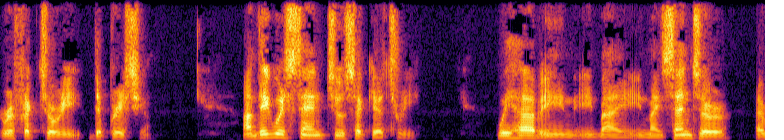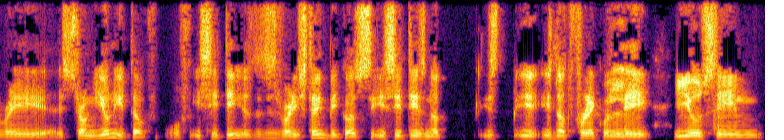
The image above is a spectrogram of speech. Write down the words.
refractory depression, and they were sent to psychiatry. We have in, in my in my center a very strong unit of, of ECT. This is very strange because ECT is not is is not frequently used in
